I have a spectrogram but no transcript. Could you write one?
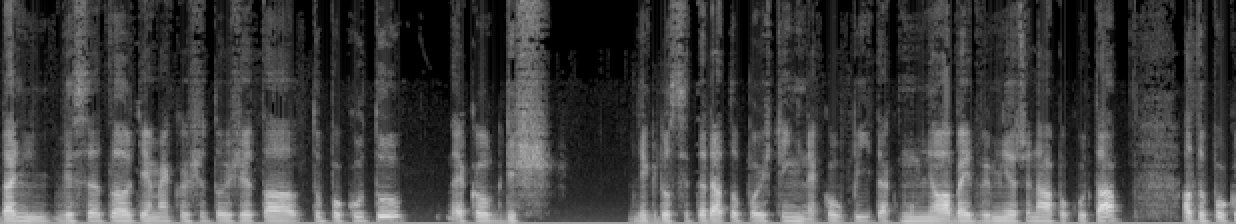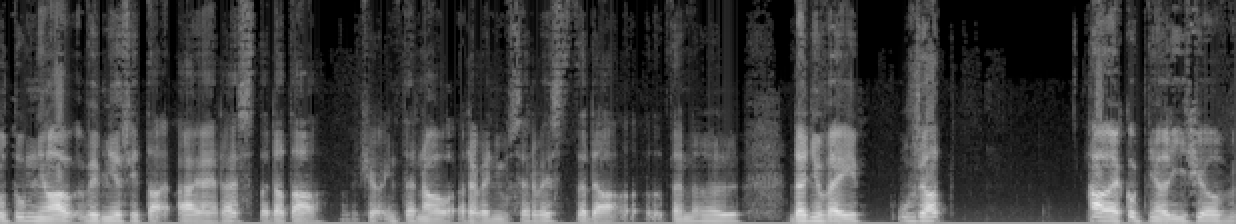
daň? Vysvětlil těm, jako že to, že ta, tu pokutu, jako když někdo si teda to pojištění nekoupí, tak mu měla být vyměřená pokuta. A tu pokutu měla vyměřit ta IRS, teda ta že Internal Revenue Service, teda ten eh, daňový úřad, ale jako měli že jo,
